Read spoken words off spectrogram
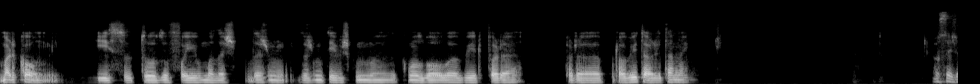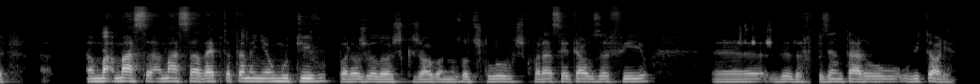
marcou-me e isso tudo foi uma das, das dos motivos que me, que me levou a vir para, para, para o Vitória também. Ou seja, a massa, a massa adepta também é um motivo para os jogadores que jogam nos outros clubes para aceitar o desafio de, de, representar o, o, Vitória.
